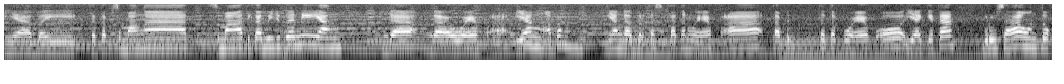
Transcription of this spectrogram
Iya baik, tetap semangat. Semangati kami juga nih yang nggak nggak WFA, yang apa, yang nggak berkesempatan WFA, tapi tetap WFO. Ya kita berusaha untuk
